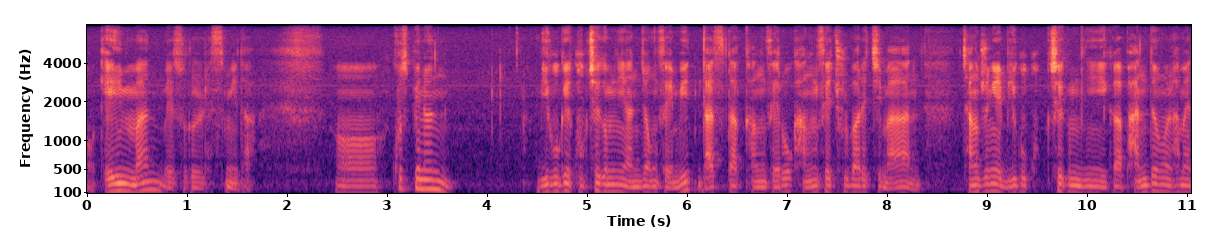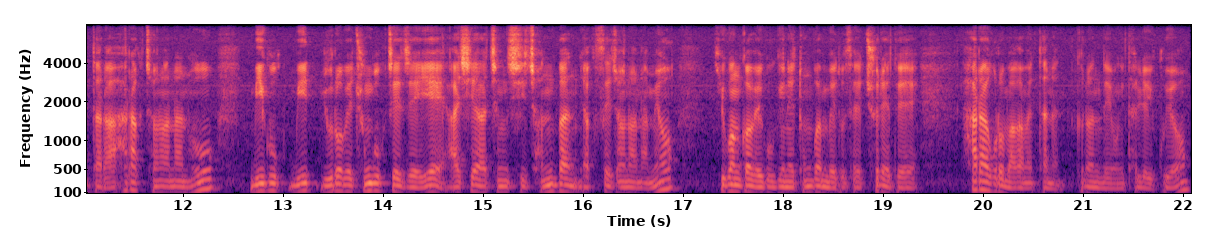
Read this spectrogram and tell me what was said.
어, 개인만 매수를 했습니다. 어, 코스피는 미국의 국채금리 안정세 및 나스닥 강세로 강세 출발했지만 장중에 미국 국채금리가 반등을 함에 따라 하락 전환한 후 미국 및 유럽의 중국 제재에 아시아 증시 전반 약세 전환하며 기관과 외국인의 동반 매도세 출해돼 하락으로 마감했다는 그런 내용이 달려 있고요.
